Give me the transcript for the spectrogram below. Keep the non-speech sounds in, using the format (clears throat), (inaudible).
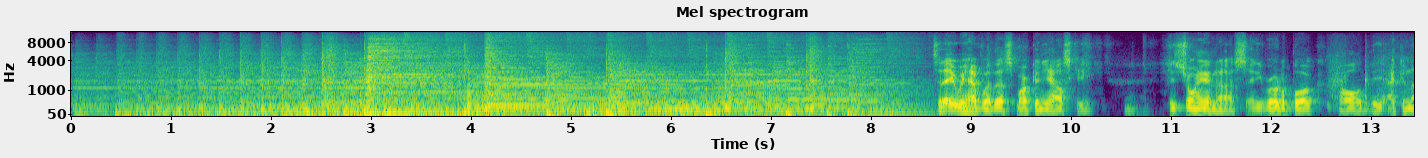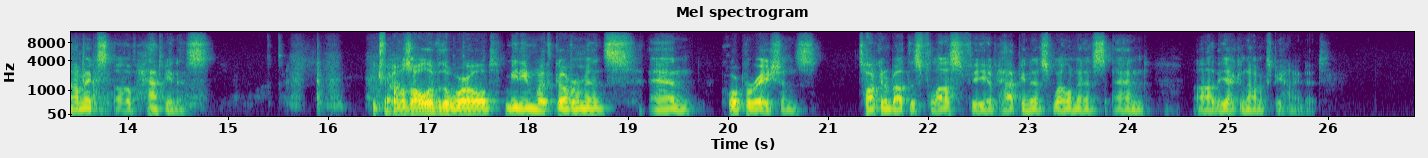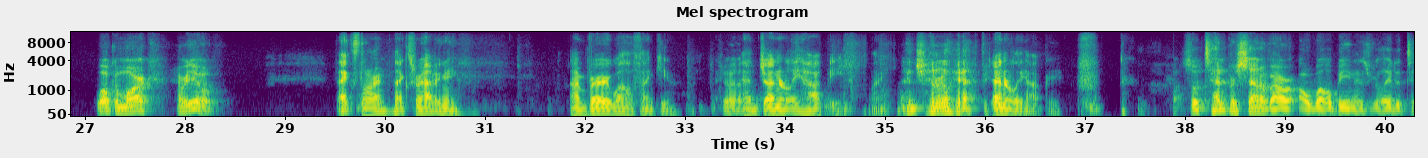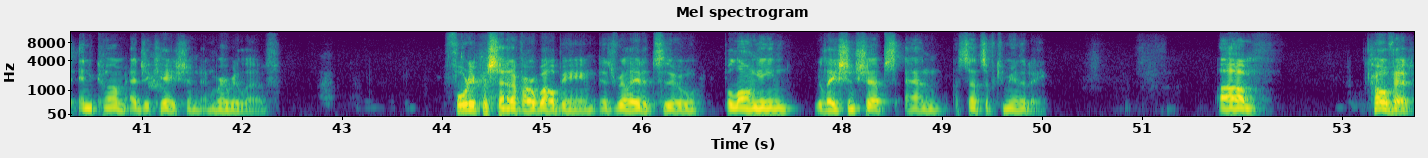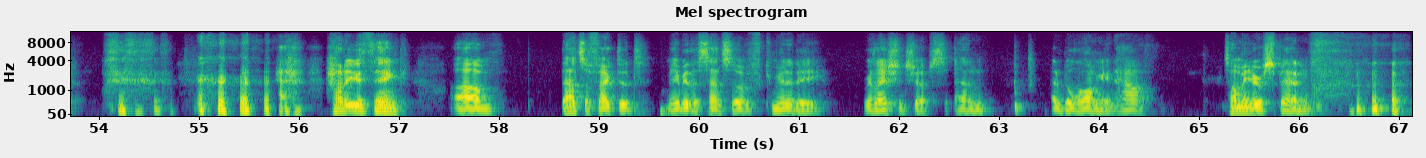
Today we have with us Mark Anielski. He's joining us and he wrote a book called The Economics of Happiness. He travels all over the world meeting with governments and corporations, talking about this philosophy of happiness, wellness, and uh, the economics behind it. Welcome, Mark. How are you? Thanks, Lauren. Thanks for having me. I'm very well, thank you. Good. And generally happy. Like, and generally happy. Generally happy. So 10% of our, our well-being is related to income, education, and where we live. 40% of our well-being is related to belonging, relationships, and a sense of community. Um, COVID. (laughs) (laughs) How do you think um, that's affected maybe the sense of community, relationships, and and belonging? How? Tell me your spin. (laughs)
